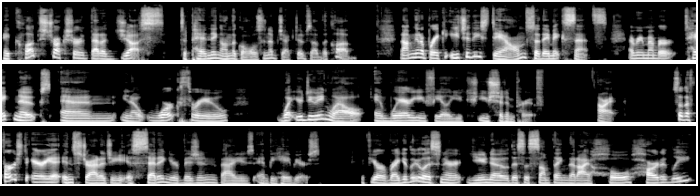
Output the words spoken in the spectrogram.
a club structure that adjusts depending on the goals and objectives of the club. Now I'm going to break each of these down so they make sense. And remember, take notes and, you know, work through what you're doing well and where you feel you you should improve. All right. So the first area in strategy is setting your vision, values and behaviors. If you're a regular listener, you know this is something that I wholeheartedly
